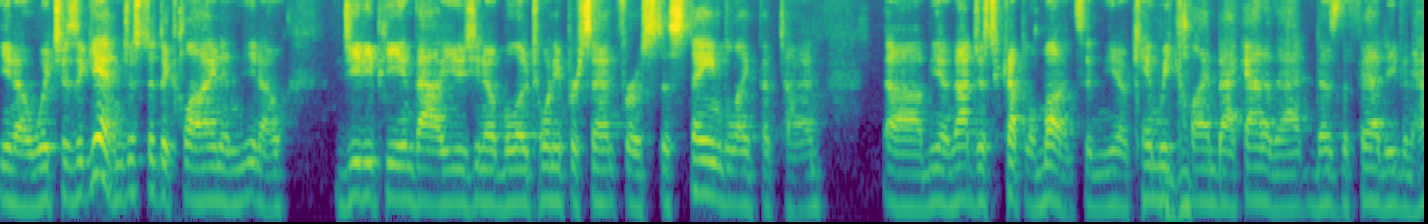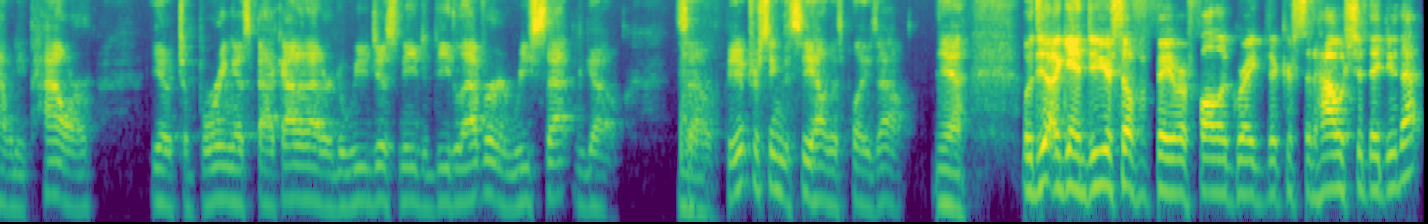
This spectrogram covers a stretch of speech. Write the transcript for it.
you know, which is again, just a decline in, you know, GDP and values, you know, below 20% for a sustained length of time, um, you know, not just a couple of months. And, you know, can we mm-hmm. climb back out of that? Does the Fed even have any power, you know, to bring us back out of that? Or do we just need to delever and reset and go? So be interesting to see how this plays out. Yeah. Well, do, again, do yourself a favor, follow Greg Dickerson. How should they do that?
